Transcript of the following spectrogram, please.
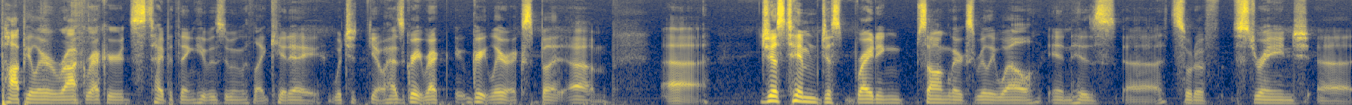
popular rock records type of thing he was doing with like Kid A, which you know has great rec- great lyrics, but um, uh, just him just writing song lyrics really well in his uh, sort of strange, uh,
